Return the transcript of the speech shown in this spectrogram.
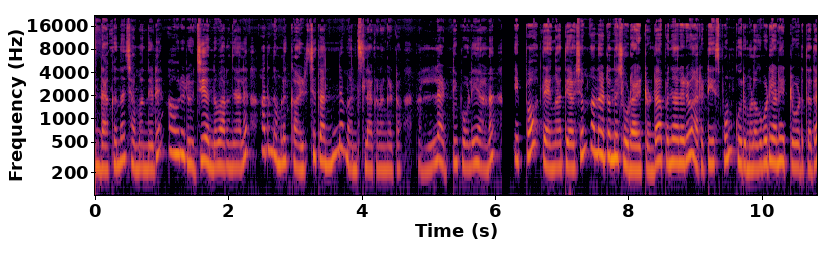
ഉണ്ടാക്കുന്ന ചമ്മന്തിയുടെ ആ ഒരു രുചി എന്ന് പറഞ്ഞാൽ അത് നമ്മൾ കഴിച്ച് തന്നെ മനസ്സിലാക്കണം കേട്ടോ. നല്ല അടിപൊളിയാണ്. ഇപ്പോൾ തേങ്ങ അത്യാവശ്യം നന്നായിട്ടൊന്ന് ചൂടായിട്ടുണ്ട്. അപ്പോൾ ഞാനൊരു അര ടീസ്പൂൺ കുരുമുളക് പൊടിയാണ് ഇട്ട് കൊടുത്തത്.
